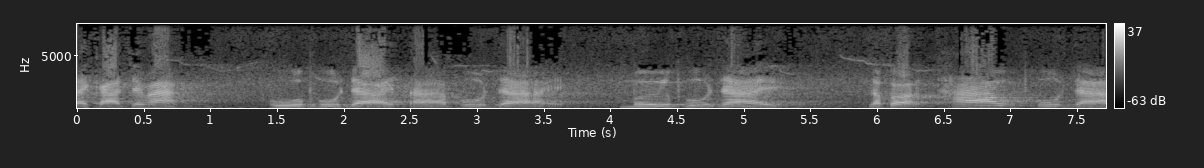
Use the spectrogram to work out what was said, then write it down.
รายการใช่ไหมหูพูดได้ตาพูดได้ มือพูดได้ แล้วก็เท้าพูดได้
